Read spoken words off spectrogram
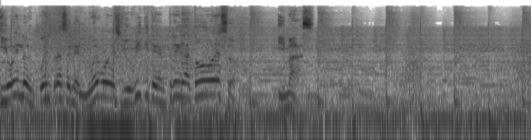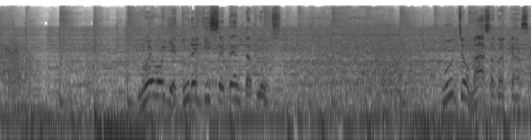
Y hoy lo encuentras en el nuevo SUV que te entrega todo eso. Y más. Nuevo Yetur X70 Plus. Mucho más a tu alcance.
